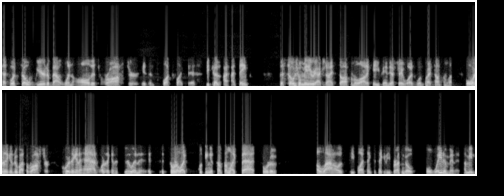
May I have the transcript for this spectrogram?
that's what's so weird about when all this roster is in flux like this, because I, I think the social media reaction I saw from a lot of KU fans yesterday was when Bryce Thompson left. Well, what are they going to do about the roster? Who are they going to add? What are they going to do? And it's it's sort of like looking at something like that sort of allows people, I think, to take a deep breath and go, well, wait a minute. I mean,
